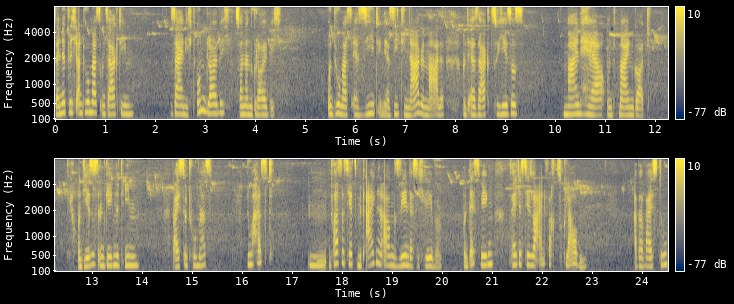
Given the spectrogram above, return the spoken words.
wendet sich an Thomas und sagt ihm, sei nicht ungläubig, sondern gläubig. Und Thomas, er sieht ihn, er sieht die Nagelmale und er sagt zu Jesus, mein Herr und mein Gott. Und Jesus entgegnet ihm, weißt du, Thomas, du hast, mm, du hast es jetzt mit eigenen Augen gesehen, dass ich lebe. Und deswegen fällt es dir so einfach zu glauben. Aber weißt du,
